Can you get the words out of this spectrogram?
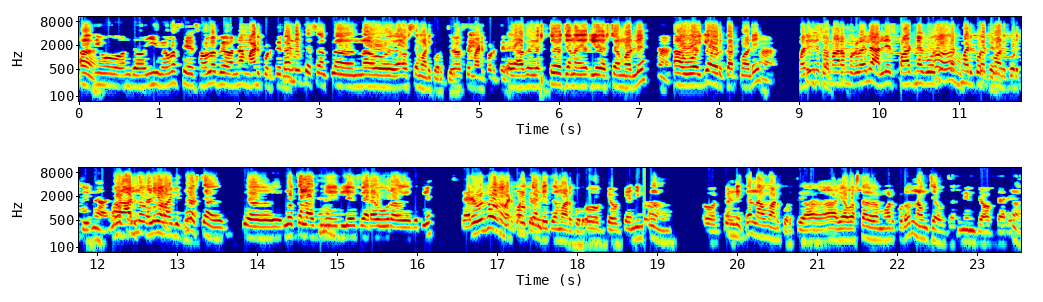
ಹಾ. ನೀವು ಒಂದು ಈ ವ್ಯವಸ್ಥೆ ಸೌಲಭ್ಯವನ್ನ ಮಾಡಿಕೊಡ್ತೀರಿ. ಖಂಡಿತ ಸರ್ ನಾವು ವ್ಯವಸ್ಥೆ ಮಾಡಿಕೊಡ್ತೀವಿ. ವ್ಯವಸ್ಥೆ ಮಾಡಿಕೊಡ್ತೀರಿ. ಅದು ಎಷ್ಟು ಜನ ಇರ್ಲಿ ಎಷ್ಟೇ ಮಾಡ್ಲಿ ಹಾ. ನಾವು ಹೋಗಿ ಅವ್ರು ಕಟ್ ಮಾಡಿ ಹಾ. ಮದುವೆ ಸಮಾರಂಭಗಳಲ್ಲಿ ಅಲ್ಲೇ ಸ್ಪಾಟ್ನಾಗ ಹೋಗಿ ಕಟ್ ಮಾಡಿ ಕಟ್ ಕೊಡ್ತೀರಿ ಮಾಡಿ ಕೊಡ್ತೀವಿ local ಲೋಕಲ್ ಆದ್ರೆ ಇರ್ಲಿ ಬೇರೆ ಊರಾಗಿರ್ಲಿ ಬೇರೆ ಊರಿಗೂ ಹೋಗಿ ಮಾಡ್ಕೊಡ್ತೀರಿ. ಖಂಡಿತ ಮಾಡ್ಕೊಡ್ತೀವಿ. ಓಕೆ ಓಕೆ ನಿಮ್ ಹ್ಮ್. ಓಕೆ ಖಂಡಿತ ನಾವು ಮಾಡ್ಕೊಡ್ತೀವಿ. ಆ- ಆ ವ್ಯವಸ್ಥೆ ಮಾಡ್ಕೊಡೋದು ನಮ್ ಜವಾಬ್ದಾರಿ. ನಿಮ್ ಜವಾಬ್ದಾರಿ. ಹಾ.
